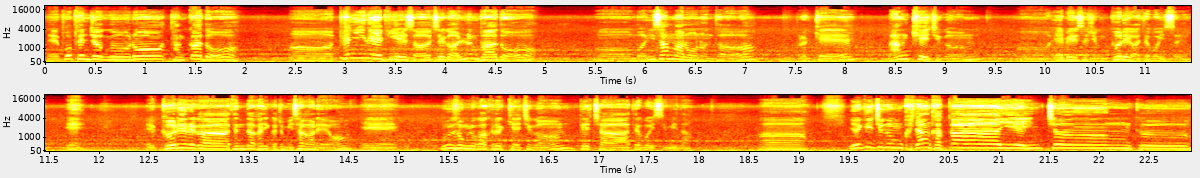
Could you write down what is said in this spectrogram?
네, 보편적으로 단가도 어, 평일에 비해서 제가 얼른 봐도 어, 뭐 2, 3만 원은 더 그렇게 많게 지금 어, 앱에서 지금 거래가 되고 있어요. 예. 예, 거래가 된다 하니까 좀 이상하네요. 예. 운송료가 그렇게 지금 배차되고 있습니다. 어, 여기 지금 가장 가까이에 인천 그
